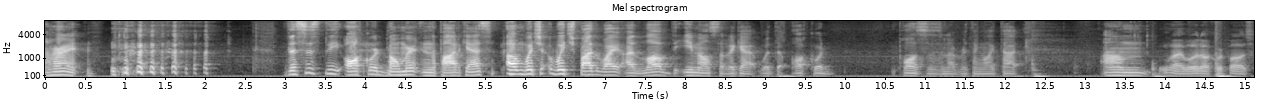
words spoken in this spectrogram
All right. this is the awkward moment in the podcast. Um, which, which, by the way, I love the emails that I get with the awkward pauses and everything like that. Um, why? What awkward pause?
